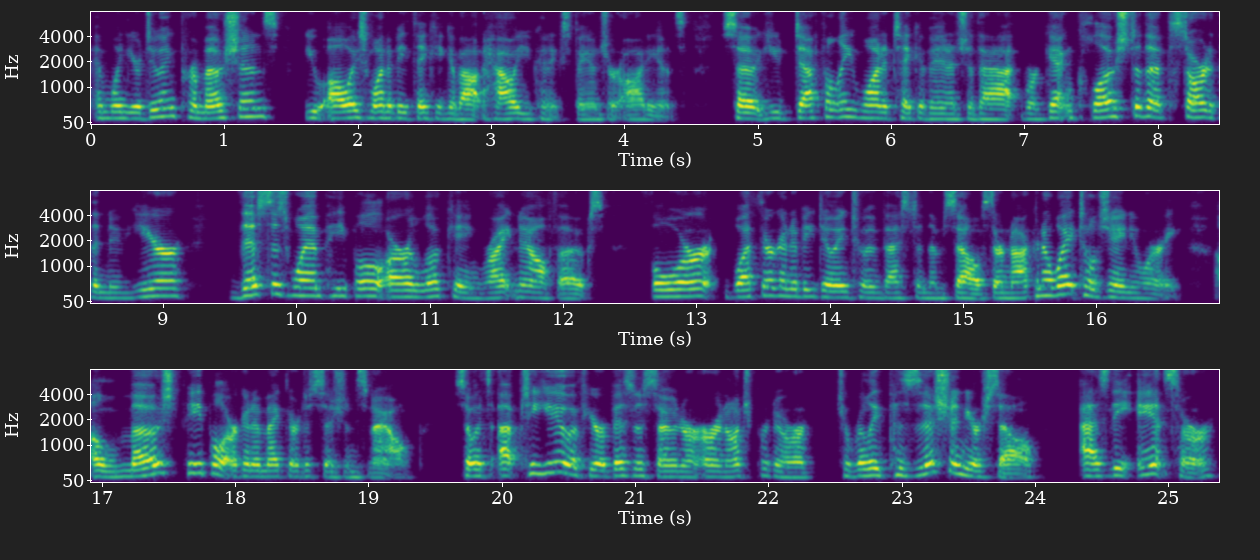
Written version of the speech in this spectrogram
And when you're doing promotions, you always want to be thinking about how you can expand your audience. So you definitely want to take advantage of that. We're getting close to the start of the new year. This is when people are looking right now, folks, for what they're going to be doing to invest in themselves. They're not going to wait till January. Uh, most people are going to make their decisions now. So it's up to you if you're a business owner or an entrepreneur to really position yourself as the answer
